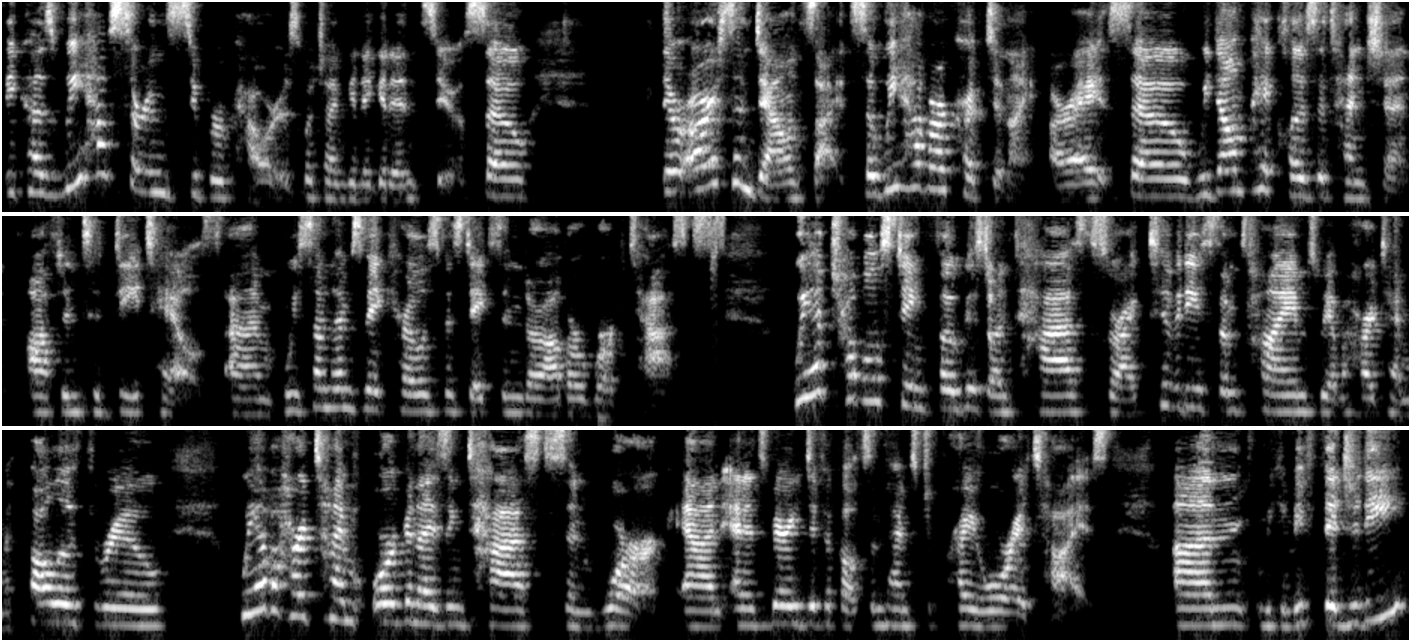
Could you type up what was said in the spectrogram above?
because we have certain superpowers, which I'm going to get into. So, there are some downsides. So, we have our kryptonite, all right? So, we don't pay close attention often to details. Um, we sometimes make careless mistakes in job or work tasks we have trouble staying focused on tasks or activities sometimes. We have a hard time with follow through. We have a hard time organizing tasks and work, and, and it's very difficult sometimes to prioritize. Um, we can be fidgety.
